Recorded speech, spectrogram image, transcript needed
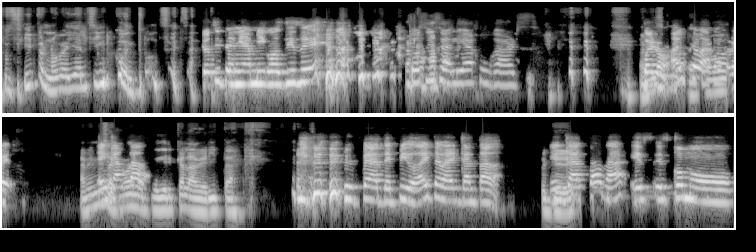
Pues sí, pero no veía el 5, entonces. Yo sí tenía amigos, dice. Yo sí salía a jugar. A Bueno, ahí te va. A ver, A mí me a Encantada. pedir calaverita. espérate, pido, ahí te va encantada. Encantada es, es como.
